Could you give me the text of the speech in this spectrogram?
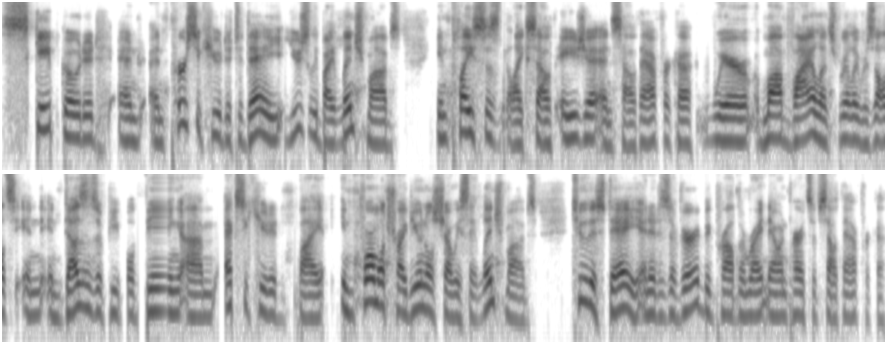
scapegoated and, and persecuted today, usually by lynch mobs in places like South Asia and South Africa, where mob violence really results in, in dozens of people being um, executed by informal tribunals, shall we say, lynch mobs to this day. And it is a very big problem right now in parts of South Africa.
